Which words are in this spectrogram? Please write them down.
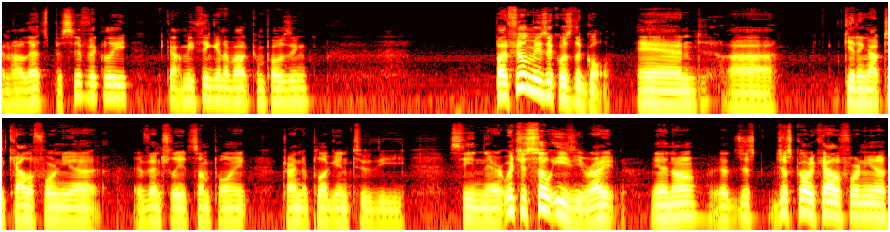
and how that specifically got me thinking about composing. But film music was the goal, and uh, getting out to California eventually at some point, trying to plug into the scene there, which is so easy, right? You know, just just go to California,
